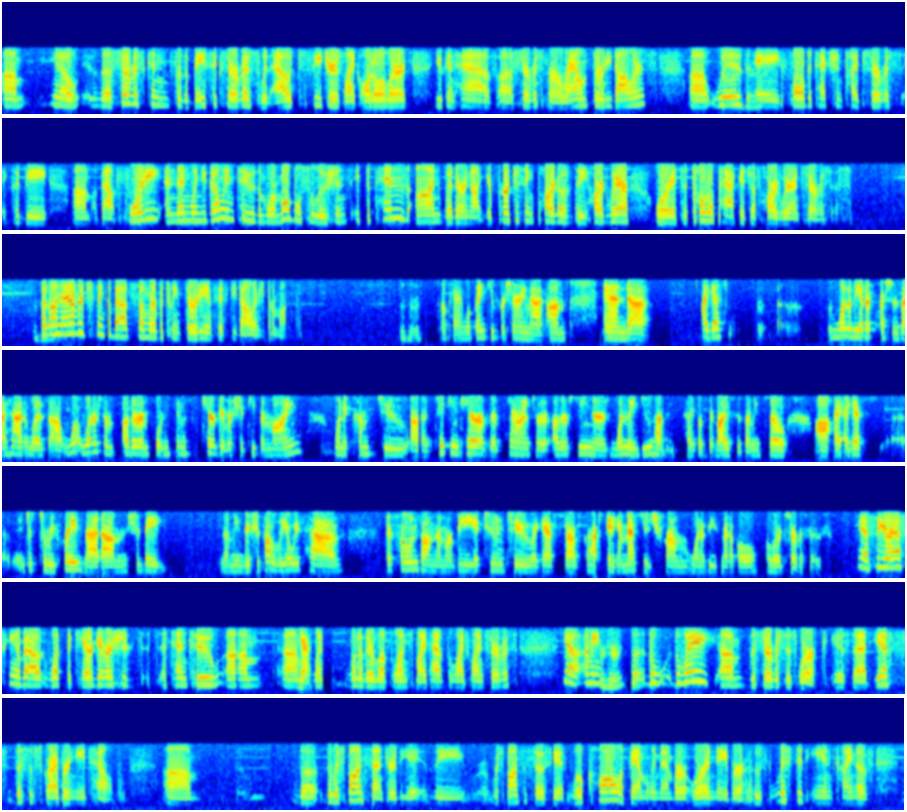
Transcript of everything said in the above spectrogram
Um, you know, the service can for the basic service without features like auto alert, you can have a service for around thirty dollars. Uh, with mm-hmm. a fall detection type service, it could be um, about 40. And then when you go into the more mobile solutions, it depends on whether or not you're purchasing part of the hardware or it's a total package of hardware and services. But on average, think about somewhere between thirty and fifty dollars per month. Mm-hmm. Okay. Well, thank you for sharing that. Um, and uh, I guess uh, one of the other questions I had was, uh, what what are some other important things caregivers should keep in mind when it comes to uh, taking care of their parents or other seniors when they do have these type of devices? I mean, so uh, I, I guess uh, just to rephrase that, um, should they? I mean, they should probably always have their phones on them or be attuned to, I guess, uh, perhaps getting a message from one of these medical alert services. Yeah, so you're asking about what the caregiver should attend to um, um, yes. when one of their loved ones might have the Lifeline service. Yeah, I mean mm-hmm. the the the way um, the services work is that if the subscriber needs help. Um, the the response center, the the response associate will call a family member or a neighbor who's listed in kind of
